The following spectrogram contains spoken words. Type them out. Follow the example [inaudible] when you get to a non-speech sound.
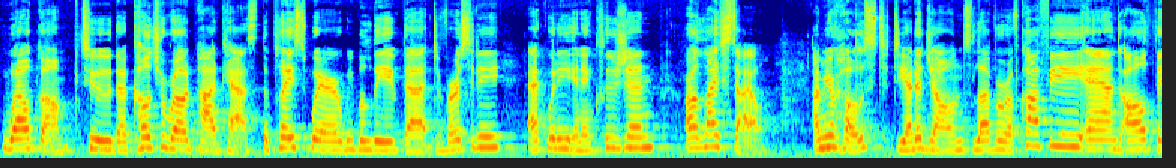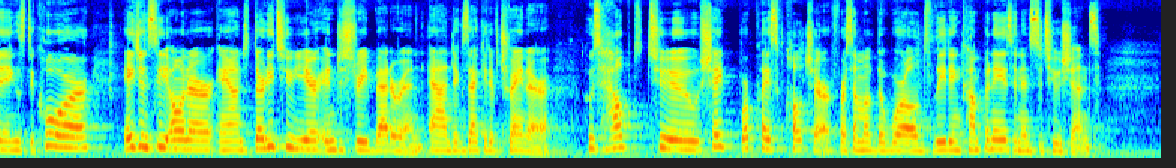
Welcome to the Culture Road podcast, the place where we believe that diversity, equity, and inclusion are a lifestyle. I'm your host, DeEtta Jones, lover of coffee and all things decor, agency owner, and 32 year industry veteran and executive trainer who's helped to shape workplace culture for some of the world's leading companies and institutions.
